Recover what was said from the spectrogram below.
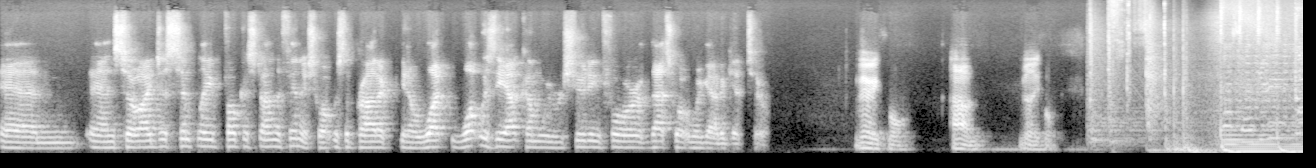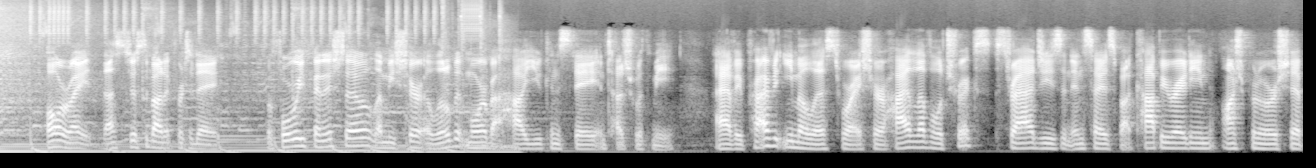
and and so I just simply focused on the finish. What was the product? You know, what what was the outcome we were shooting for? That's what we got to get to. Very cool. Um, really cool. All right, that's just about it for today. Before we finish, though, let me share a little bit more about how you can stay in touch with me. I have a private email list where I share high level tricks, strategies, and insights about copywriting, entrepreneurship,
